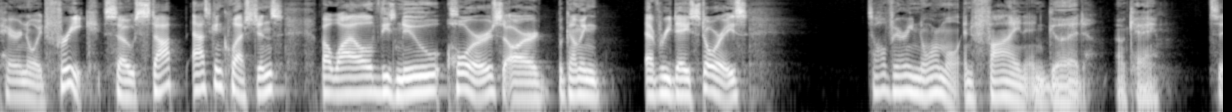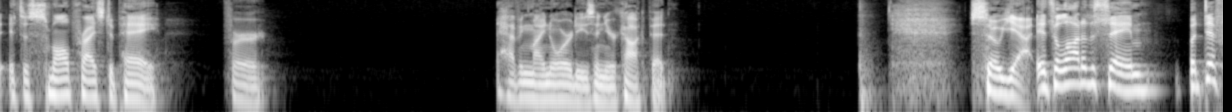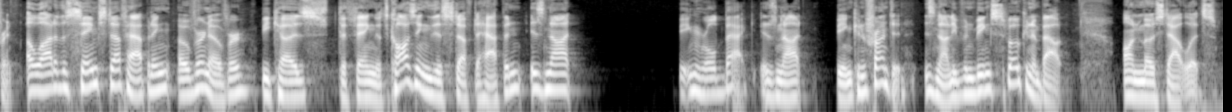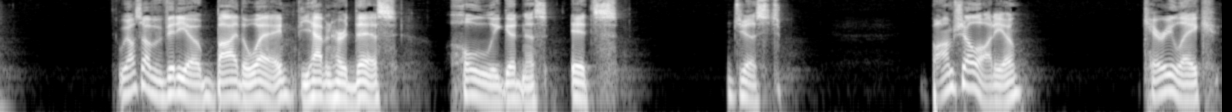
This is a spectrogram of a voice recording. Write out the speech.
paranoid freak. So stop asking questions about why all of these new horrors are becoming everyday stories. It's all very normal and fine and good. Okay. It's a, it's a small price to pay for having minorities in your cockpit. So, yeah, it's a lot of the same, but different. A lot of the same stuff happening over and over because the thing that's causing this stuff to happen is not being rolled back, is not being confronted, is not even being spoken about on most outlets. We also have a video, by the way, if you haven't heard this, holy goodness, it's just bombshell audio. Kari Lake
